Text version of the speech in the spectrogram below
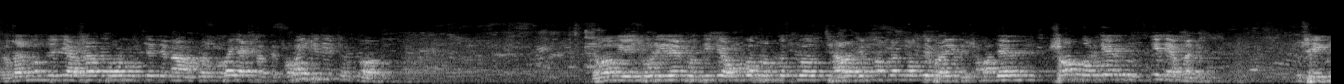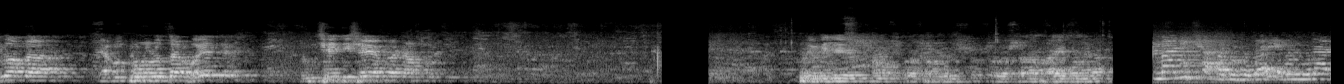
প্রধানমন্ত্রী যে আসার পর বলছে যে, না, আমরা সবাই একসাথে, সবাইকে নিয়ে চলতে হবে এবং এই শরীরের প্রতিটি অঙ্গ প্রত্যঙ্গ ছাড়া জন্য আমরা চলতে পারি। সমাজের সব বর্গের নিয়ে আমরা নেব। সেইগুলো আমরা এখন পুনরুদ্ধার হয়েছে এবং সেই দিশায় আমরা কাজ করছি মানিক সাহা এবং ওনার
